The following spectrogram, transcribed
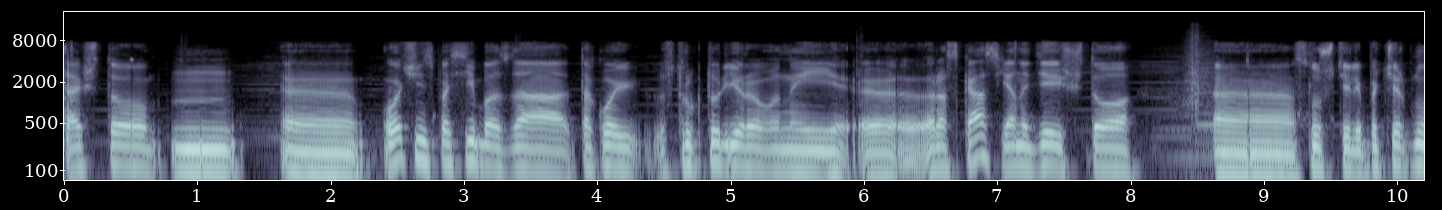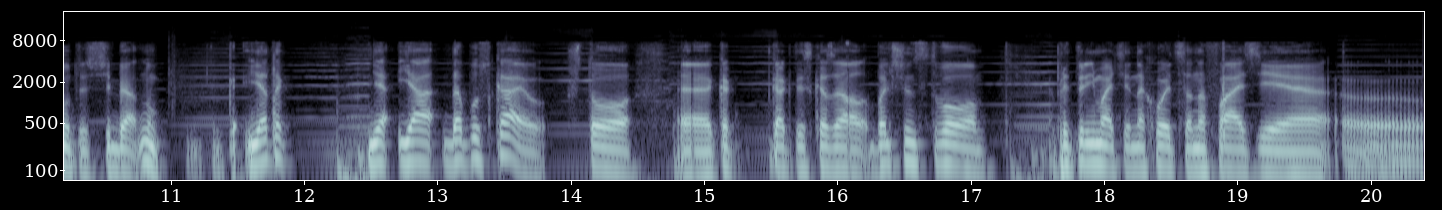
Так что э, очень спасибо за такой структурированный э, рассказ. Я надеюсь, что э, слушатели подчеркнут из себя. Ну, я так, я, я допускаю, что, э, как как ты сказал, большинство предприниматель находится на фазе э,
